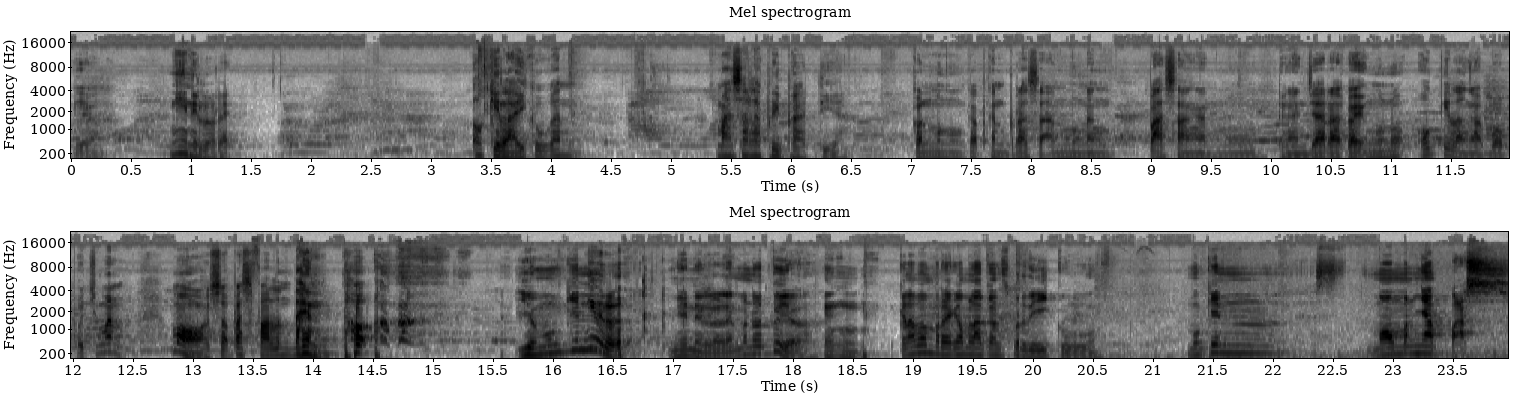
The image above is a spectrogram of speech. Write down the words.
iya Ngene lho rek. Oke lah iku kan masalah pribadi ya. Kon mengungkapkan perasaanmu nang pasanganmu dengan cara kayak ngono, oke lah nggak apa-apa. Cuman mosok pas Valentine tok. ya mungkin Ini loh. Gini loh, menurutku ya. Kenapa mereka melakukan seperti itu? Mungkin momennya pas.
